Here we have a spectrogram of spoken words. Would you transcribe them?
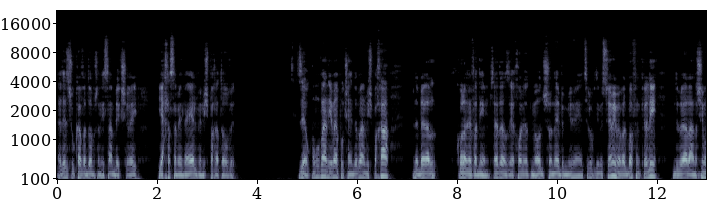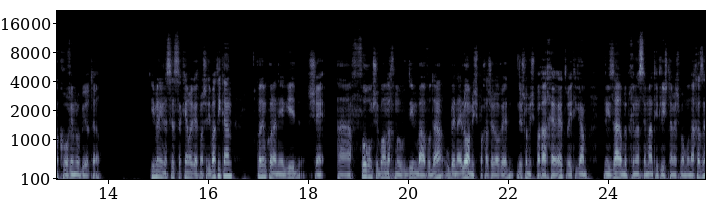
אז איזשהו קו אדום שאני שם בהקשרי יחס המנהל ומשפחת העובד. זהו, כמובן אני אומר פה כשאני מדבר על משפחה, מדבר על כל הרבדים, בסדר? זה יכול להיות מאוד שונה אצל עובדים מסוימים, אבל באופן כללי, מדבר על האנשים הקרובים לו ביותר. אם אני אנסה לסכם רגע את מה שדיברתי כאן, קודם כל אני אגיד ש... הפורום שבו אנחנו עובדים בעבודה הוא בעיניי לא המשפחה של העובד, יש לו משפחה אחרת והייתי גם נזהר מבחינה סמנטית להשתמש במונח הזה.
